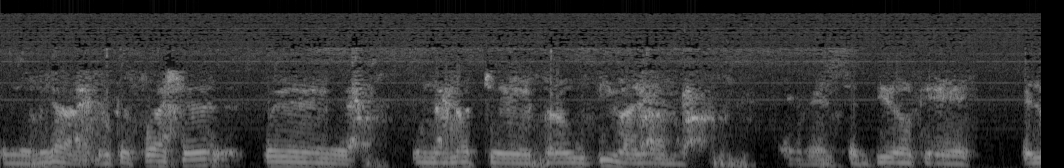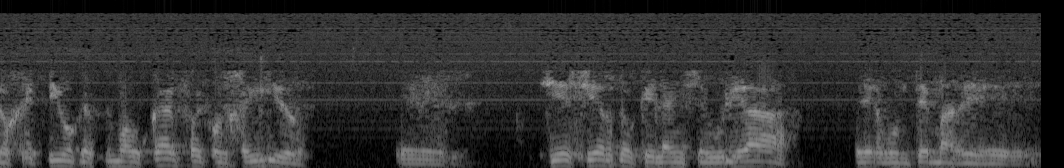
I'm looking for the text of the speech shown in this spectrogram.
Eh, mira, lo que fue ayer fue una noche productiva, digamos, en el sentido que el objetivo que fuimos a buscar fue conseguido. Eh, sí es cierto que la inseguridad es un tema de,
